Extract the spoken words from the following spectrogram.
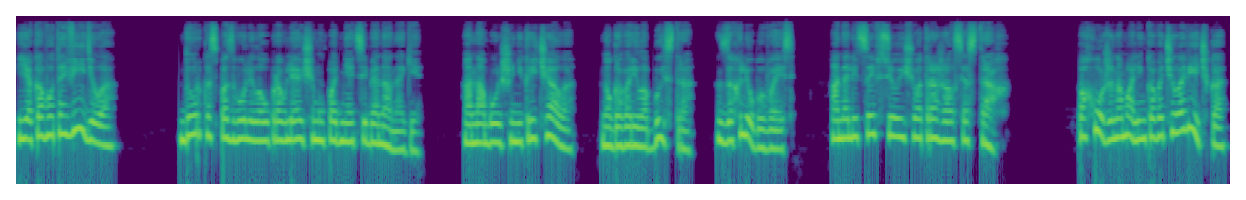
«Я кого-то видела!» Доркас позволила управляющему поднять себя на ноги. Она больше не кричала, но говорила быстро, захлебываясь, а на лице все еще отражался страх. «Похоже на маленького человечка.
